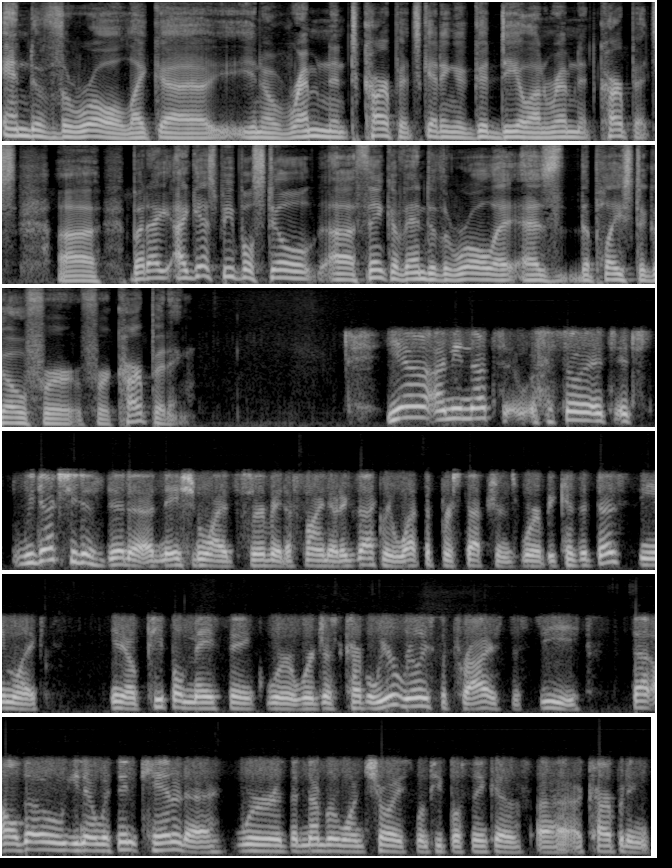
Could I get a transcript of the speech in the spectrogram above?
end of the roll, like, uh, you know, remnant carpets, getting a good deal on remnant carpets. Uh, but I, I, guess people still uh, think of end of the roll as the place to go for, for carpeting. Yeah, I mean that's so it's it's we actually just did a nationwide survey to find out exactly what the perceptions were because it does seem like you know, people may think we're we're just carpet. We were really surprised to see that although you know within Canada we're the number one choice when people think of uh, a carpeting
